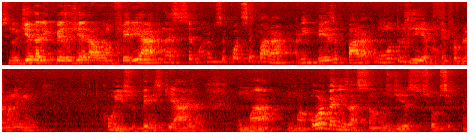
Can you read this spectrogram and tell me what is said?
se no dia da limpeza geral é um feriado, nessa semana você pode separar a limpeza para um outro dia, não tem problema nenhum com isso, desde que haja uma, uma organização nos dias sobre, é,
